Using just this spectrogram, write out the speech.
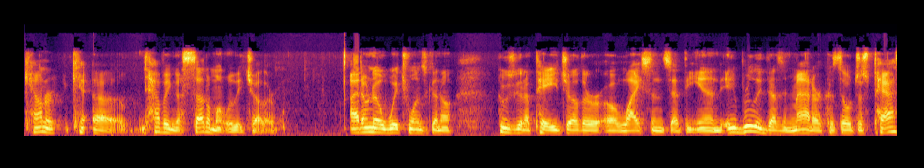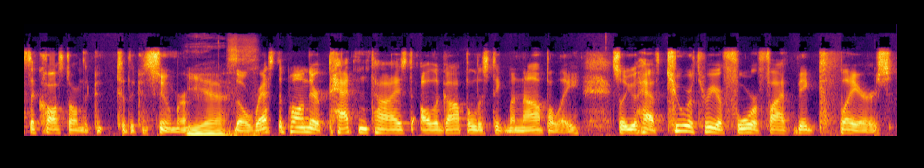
counter uh, having a settlement with each other. I don't know which one's going to who's going to pay each other a license at the end. It really doesn't matter because they'll just pass the cost on the, to the consumer. Yes. They'll rest upon their patentized oligopolistic monopoly. So you have two or three or four or five big players,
